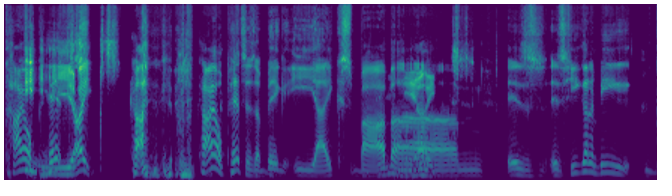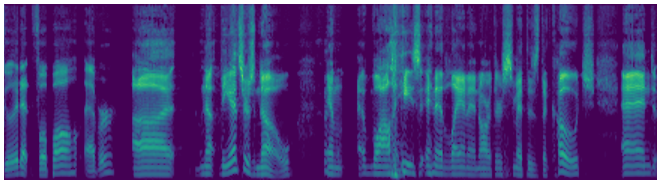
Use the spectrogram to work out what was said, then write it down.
Kyle Pitts. Yikes. Ky- Kyle Pitts is a big yikes, Bob. Yikes. Um, is is he going to be good at football ever? Uh, no. The answer is no. And while he's in Atlanta and Arthur Smith is the coach, and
